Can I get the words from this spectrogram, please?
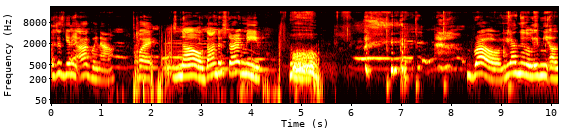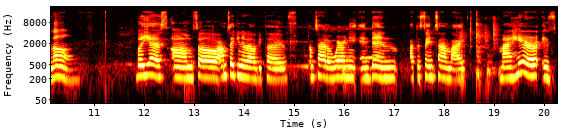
it's just getting ugly now. But no, don't disturb me. Bro, you guys need to leave me alone. But yes, um, so I'm taking it out because I'm tired of wearing it and then at the same time like my hair is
